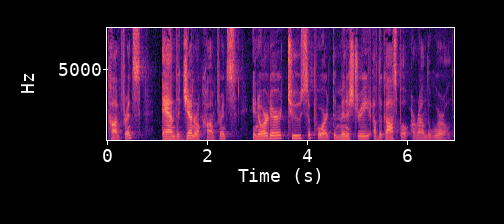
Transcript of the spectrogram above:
conference and the general conference in order to support the ministry of the gospel around the world.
